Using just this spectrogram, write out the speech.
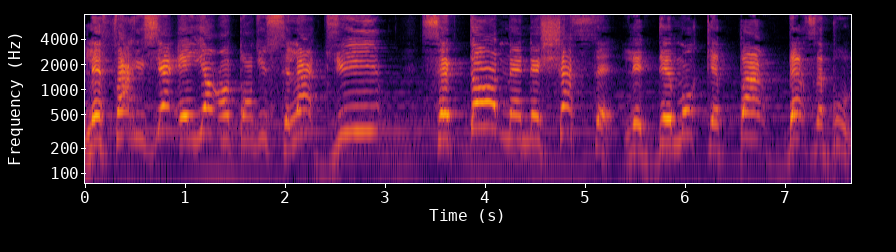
les pharisiens ayant entendu cela, dire, cet homme ne chasse les démons que par Berzeboul,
